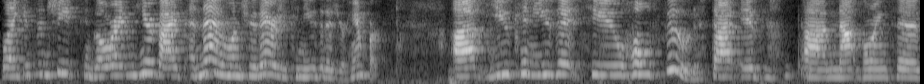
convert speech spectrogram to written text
blankets and sheets can go right in here, guys. And then once you're there, you can use it as your hamper. Um, you can use it to hold food that is um, not going to,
